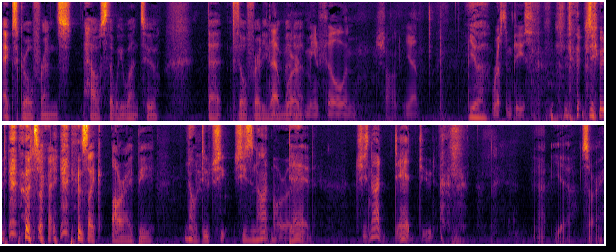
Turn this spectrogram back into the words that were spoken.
ex girlfriend's house that we went to. That Phil, Freddie, and That met were me and Phil and Sean. Yeah, Yeah, rest in peace. dude, that's right. It's like R.I.P. No, dude, she she's not R.I.P.. dead. She's not dead, dude. Uh, yeah, sorry.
